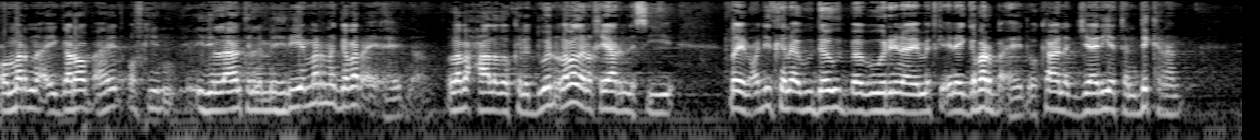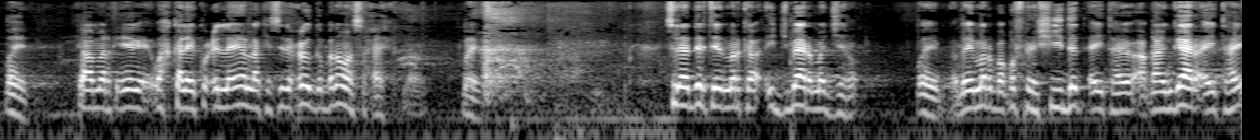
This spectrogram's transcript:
Oo marna ay garoob ahayd qofkii idinla-aanta la mehriyey marna gabar ay ahayd laba xaaladoo kala duwan labadana khiyaar la siiyey ayb xadiidkana abu daawuud baaba warinaya midka inay gabarba ahayd wa kaanat jaariyatan bikran ayb kaa marka iyaga wax kale ku cileeyaan laakiin sida xooga badan waa saxiix. Ayb sidaa darteed marka ijbaar ma jiro. Ayb hadday marba qof rashiidad ay tahay oo aqaangaar ay tahay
